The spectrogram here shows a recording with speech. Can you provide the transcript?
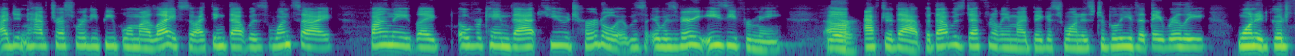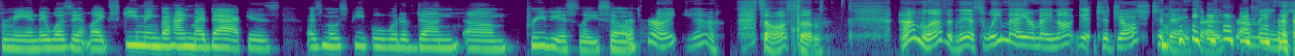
i didn't have trustworthy people in my life so i think that was once i finally like overcame that huge hurdle it was it was very easy for me uh, after that but that was definitely my biggest one is to believe that they really wanted good for me and they wasn't like scheming behind my back is as most people would have done um, previously. So that's right. Yeah, that's awesome. I'm loving this. We may or may not get to Josh today, folks. I mean, just,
